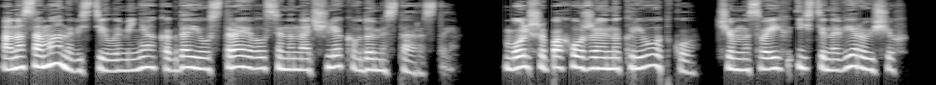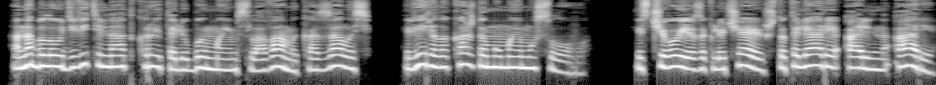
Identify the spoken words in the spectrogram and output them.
Она сама навестила меня, когда я устраивался на ночлег в доме старосты. Больше похожая на криотку, чем на своих истинно верующих, она была удивительно открыта любым моим словам и, казалось, верила каждому моему слову. Из чего я заключаю, что Теляри Альн-Ари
